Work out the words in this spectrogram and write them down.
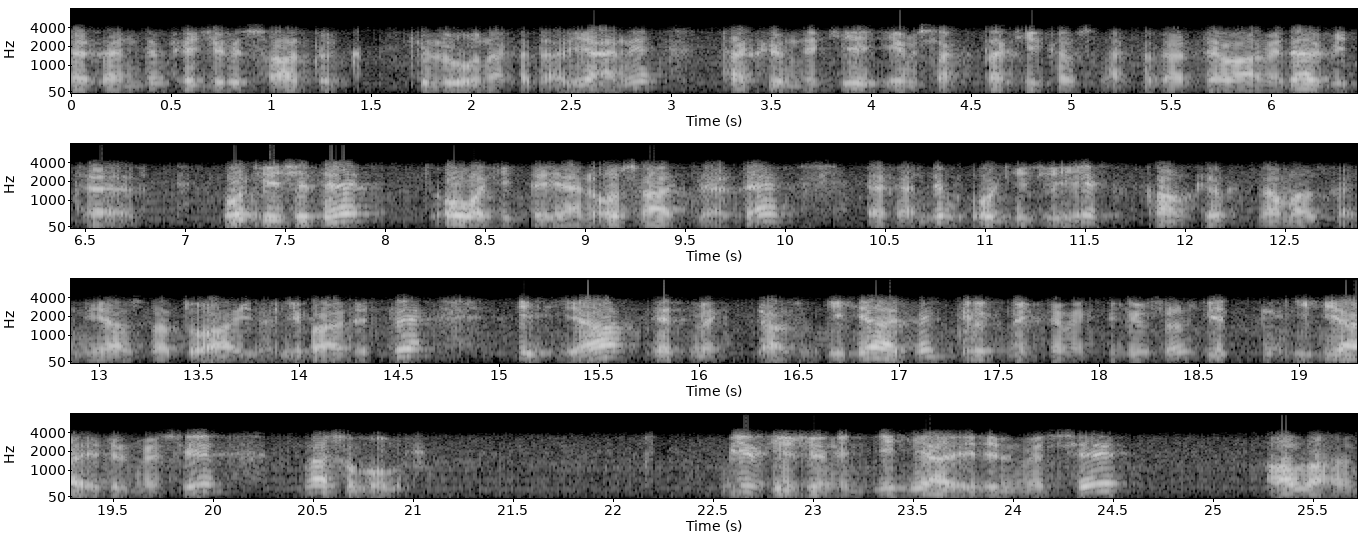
efendim fecri sadık tuluğuna kadar yani takvimdeki imsak dakikasına kadar devam eder biter. O gecede o vakitte yani o saatlerde efendim o geceyi kalkıp namazla, niyazla, duayla, ibadetle ihya etmek lazım. İhya etmek diriltmek demek biliyorsunuz. Gecenin ihya edilmesi nasıl olur? Bir gecenin ihya edilmesi Allah'ın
